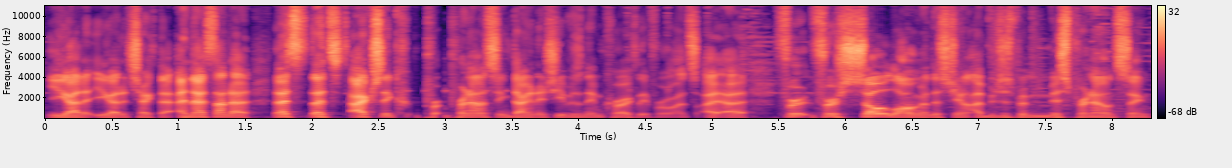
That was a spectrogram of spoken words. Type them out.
You gotta, you gotta check that. And that's not a, that's, that's actually pr pronouncing Daina Chiba's name correctly for once. I, uh, for, for so long on this channel, I've just been mispronouncing,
